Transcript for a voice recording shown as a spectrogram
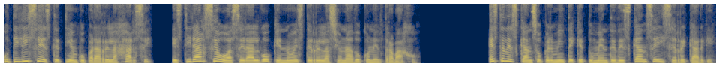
Utilice este tiempo para relajarse, estirarse o hacer algo que no esté relacionado con el trabajo. Este descanso permite que tu mente descanse y se recargue.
